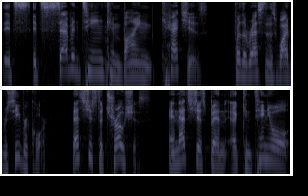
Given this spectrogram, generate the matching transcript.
it's it's 17 combined catches for the rest of this wide receiver core. That's just atrocious. And that's just been a continual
